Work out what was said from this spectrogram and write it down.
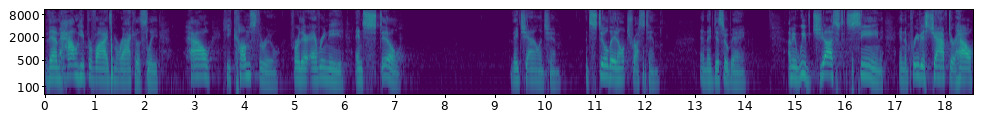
them how He provides miraculously, how He comes through for their every need, and still they challenge him, and still they don't trust him, and they disobey. I mean, we've just seen in the previous chapter how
